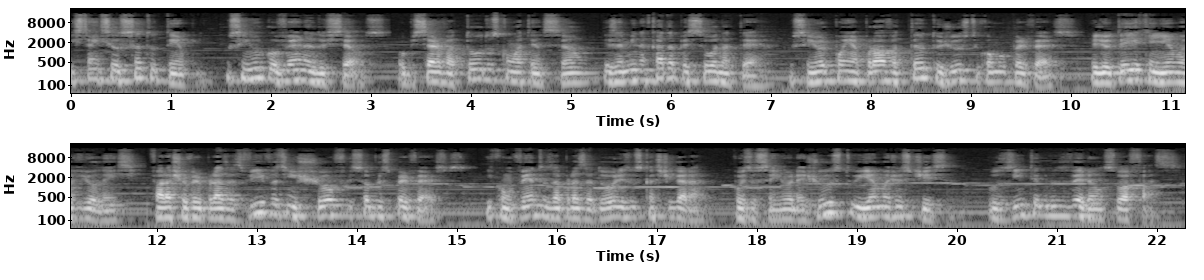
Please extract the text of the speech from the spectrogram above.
está em seu santo templo. O Senhor governa dos céus, observa a todos com atenção, examina cada pessoa na terra. O Senhor põe à prova tanto o justo como o perverso. Ele odeia quem ama a violência, fará chover brasas vivas e enxofre sobre os perversos, e com ventos abrasadores os castigará. Pois o Senhor é justo e ama a justiça, os íntegros verão sua face.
